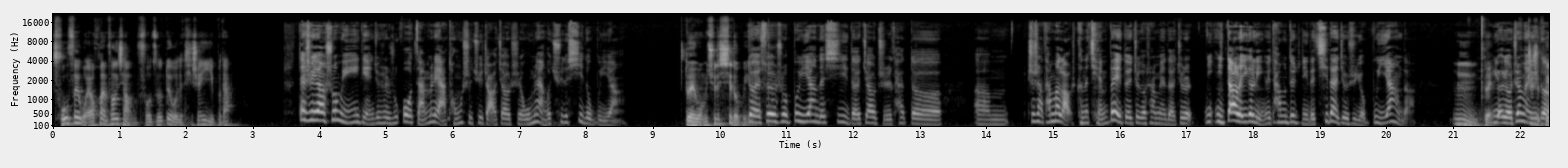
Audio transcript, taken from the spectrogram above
除非我要换方向，否则对我的提升意义不大。但是要说明一点，就是如果咱们俩同时去找教职，我们两个去的系都不一样。对我们去的系都不一样。对，所以说不一样的系的教职，它的嗯，至少他们老可能前辈对这个上面的，就是你你到了一个领域，他们对你的期待就是有不一样的。嗯，对，有有这么一个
